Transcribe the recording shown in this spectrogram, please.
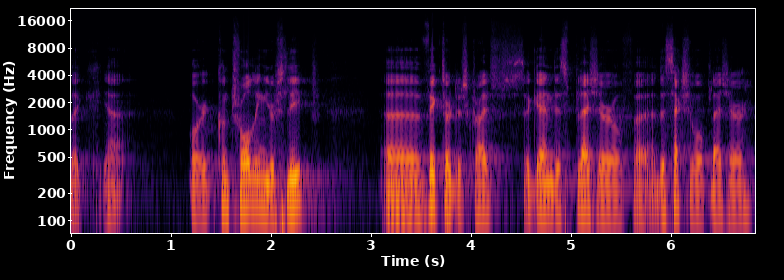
like, yeah, or controlling your sleep. Uh, mm. Victor describes again this pleasure of uh, the sexual pleasure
